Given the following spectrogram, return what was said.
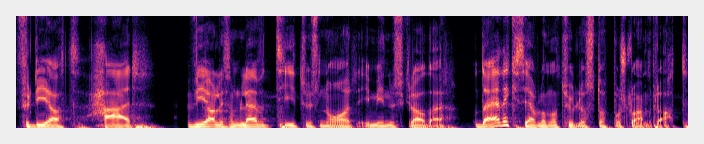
Fordi at her Vi har liksom levd 10 000 år i minusgrader. Og da er det ikke så jævla naturlig å stoppe og slå en prat.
